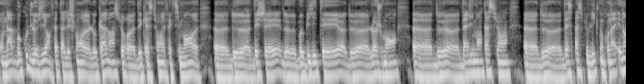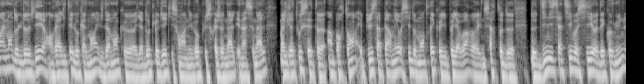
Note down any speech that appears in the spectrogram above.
on a beaucoup de leviers en fait à l'échelon local hein, sur des questions effectivement de déchets, de mobilité, de logement, de d'alimentation, de d'espace public. Donc, on a énormément de leviers en réalité localement Évidemment qu'il y a d'autres leviers qui sont à un niveau plus régional et national. Malgré tout, c'est important. Et puis, ça permet aussi de montrer qu'il peut y avoir une sorte de d'initiative aussi des communes,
